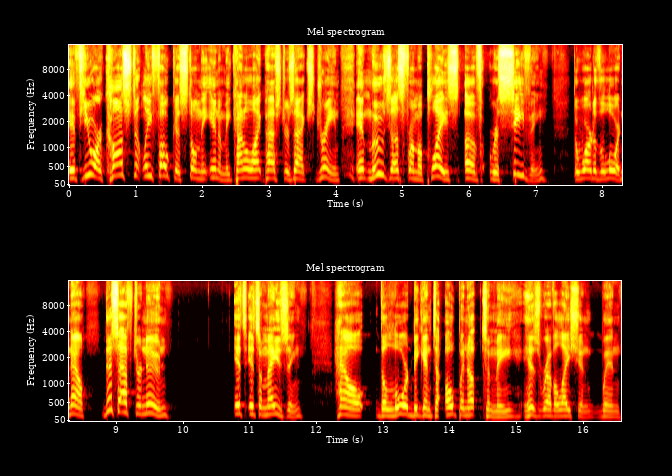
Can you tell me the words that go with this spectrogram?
If you are constantly focused on the enemy, kind of like Pastor Zach's dream, it moves us from a place of receiving the word of the Lord. Now, this afternoon, it's, it's amazing how the Lord began to open up to me his revelation when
